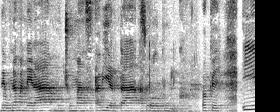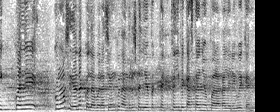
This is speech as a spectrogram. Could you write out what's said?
de una manera mucho más abierta a todo público. Ok. ¿Y cuál cómo se dio la colaboración con Andrés Felipe, Felipe Castaño para Gallery Weekend?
